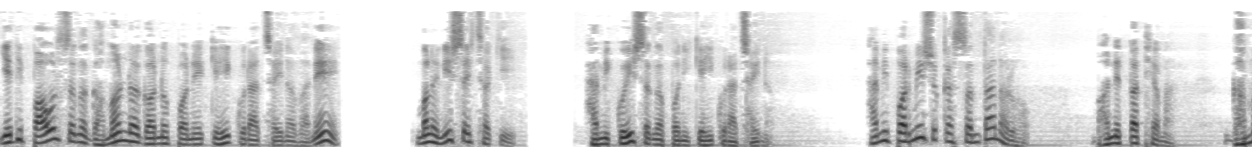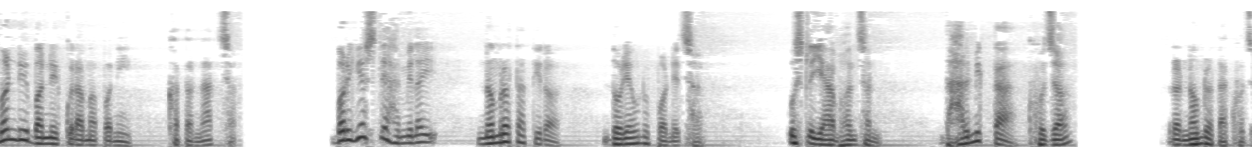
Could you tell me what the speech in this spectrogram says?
यदि पावलसँग घमण्ड गर्नुपर्ने केही कुरा छैन भने मलाई निश्चय छ कि हामी कोहीसँग पनि केही कुरा छैन। हामी परमेश्वरका सन्तानहरू हौ। भन्ने तथ्यमा घमण्डी बन्ने कुरामा पनि खतरनाक छ। बरु यसले हामीलाई नम्रतातिर दोहोऱ्याउनु पर्नेछ। उसले यहाँ भन्छन् धार्मिकता खोज र नम्रता खोज।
